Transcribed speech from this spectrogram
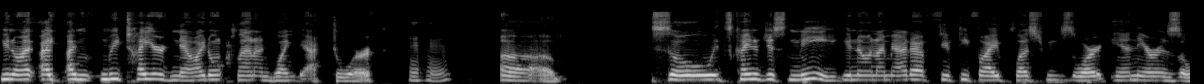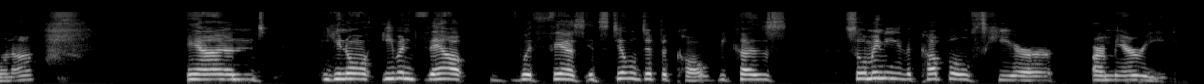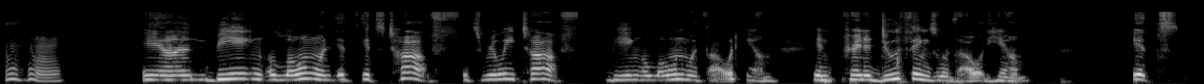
you know, I, I, am retired now. I don't plan on going back to work. Mm-hmm. Um, so it's kind of just me, you know, and I'm at a 55 plus resort in Arizona. And, you know, even that with this, it's still difficult because so many of the couples here are married. Mm-hmm. And being alone, it, it's tough. It's really tough being alone without him and trying to do things without him. It's,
